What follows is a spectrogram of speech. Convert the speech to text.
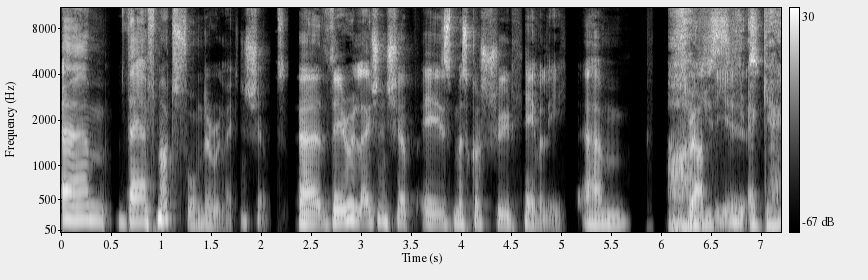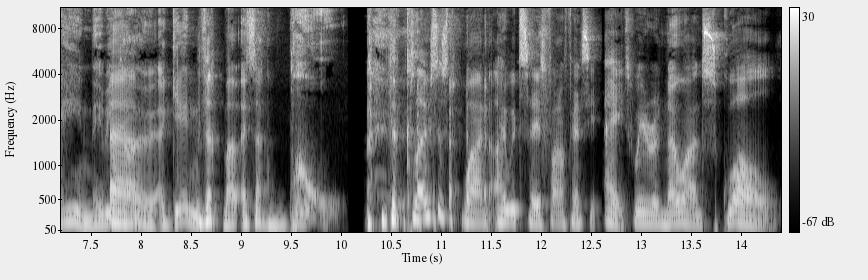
Um, they have not formed a relationship. Uh, their relationship is misconstrued heavily. Um, Oh, Throughout the see, years. again, there we Um, go. Again, the- my- it's like, the closest one I would say is Final Fantasy VIII, where Rinoa and Squall.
